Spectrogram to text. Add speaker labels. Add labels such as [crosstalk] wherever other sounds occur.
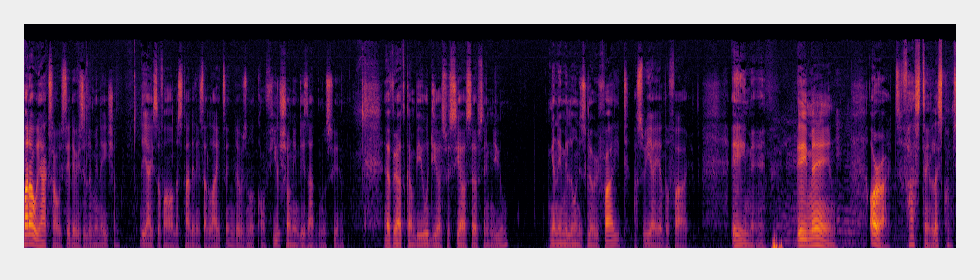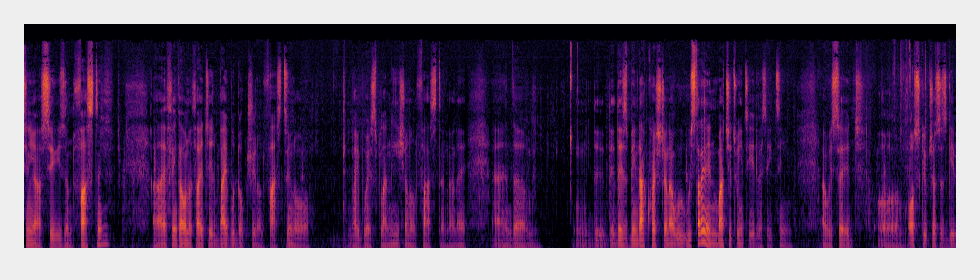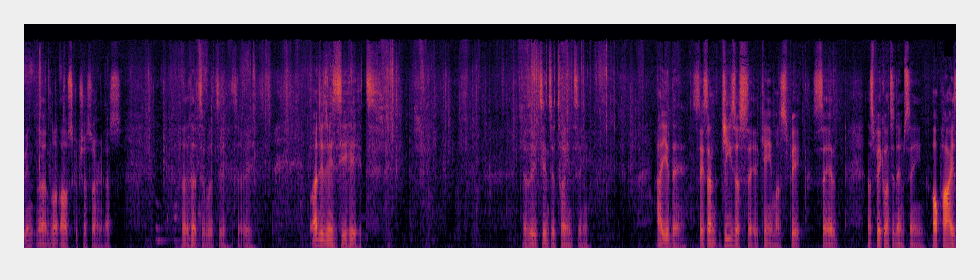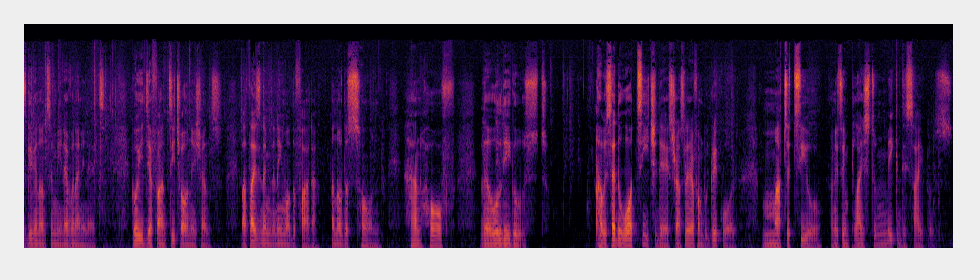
Speaker 1: Father, we ask and we say there is illumination. The eyes of our understanding is enlightened. There is no confusion in this atmosphere. Every heart can be you as we see ourselves in you. Your name alone is glorified as we are edified. Amen. Amen. Amen. Amen. All right, fasting. Let's continue our series on fasting. Uh, I think I want to title it Bible Doctrine on Fasting or Bible Explanation on Fasting. And, uh, and um, there's been that question. Uh, we, started in Matthew 28, verse 18. And we said, um, all scriptures is given. Uh, not all scripture, sorry. That's. [laughs] that's about it. Sorry. What did we see it? It's 18 to 20. Are you there? Says, and Jesus said, came and spake, said, and spake unto them, saying, All power is given unto me in heaven and in earth. Go ye therefore and teach all nations, baptizing them in the name of the Father, and of the Son, and of the Holy Ghost. I will say the word teach there is translated from the Greek word mateteo, and it implies to make disciples.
